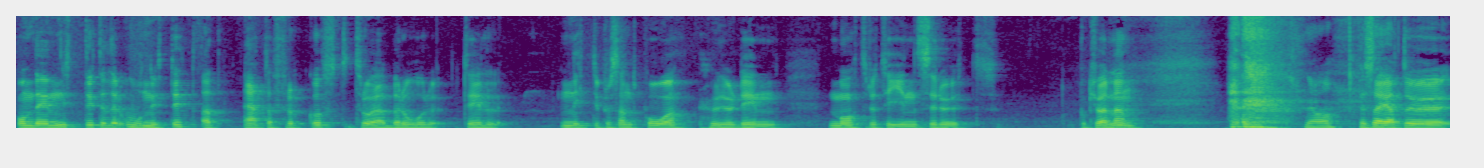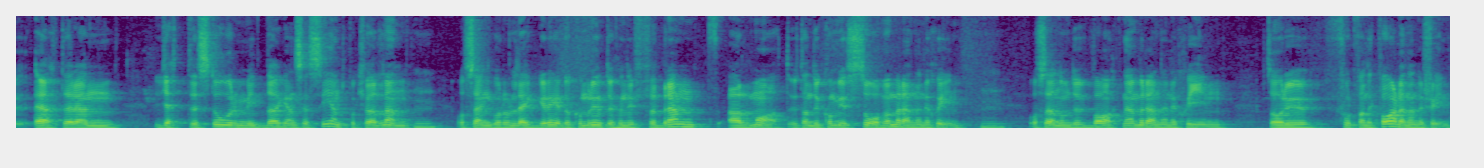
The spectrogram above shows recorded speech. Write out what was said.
om det är nyttigt eller onyttigt att äta frukost tror jag beror till 90% på hur din matrutin ser ut på kvällen. Ja. För säg att du äter en jättestor middag ganska sent på kvällen Mm. och sen går och lägger dig, då kommer du inte hunnit förbränt all mat. Utan du kommer ju sova med den energin. Mm. Och sen om du vaknar med den energin så har du fortfarande kvar den energin.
